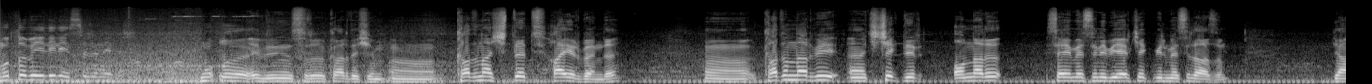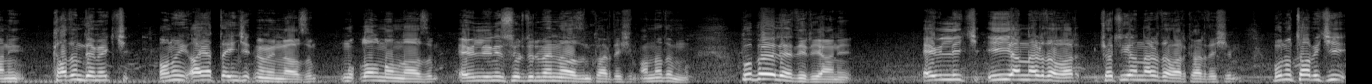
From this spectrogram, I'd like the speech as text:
Mutlu bir evliliğin sırrı nedir? Mutlu evliliğin sırrı kardeşim. Ee, Kadına şiddet hayır bende. Ee, Kadınlar bir e, çiçektir. Onları sevmesini bir erkek bilmesi lazım. Yani kadın demek onu hayatta incitmemen lazım. Mutlu olman lazım. Evliliğini sürdürmen lazım kardeşim. Anladın mı? Bu böyledir yani. Evlilik iyi yanları da var, kötü yanları da var kardeşim. Bunu tabii ki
